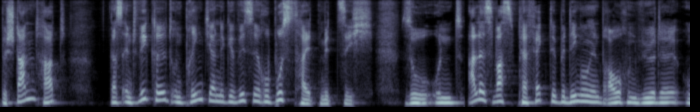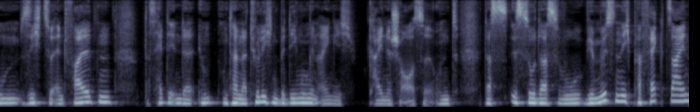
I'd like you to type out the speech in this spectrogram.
Bestand hat, das entwickelt und bringt ja eine gewisse Robustheit mit sich. So, und alles, was perfekte Bedingungen brauchen würde, um sich zu entfalten, das hätte in der, unter natürlichen Bedingungen eigentlich keine Chance. Und das ist so das, wo wir müssen nicht perfekt sein,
